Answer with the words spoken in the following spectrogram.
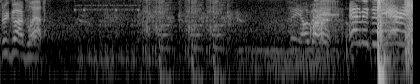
Disregard last. Me overhead. Enemies in the area!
